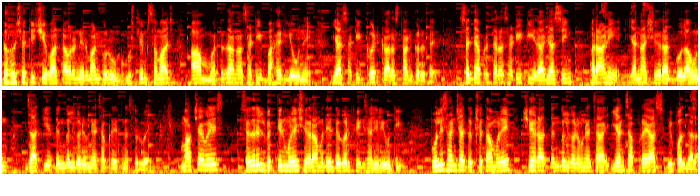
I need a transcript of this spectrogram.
दहशतीचे वातावरण निर्माण करून मुस्लिम समाज हा मतदानासाठी बाहेर येऊ नये यासाठी कट कारस्थान करत आहेत. सध्या प्रचारासाठी टी राजा सिंग राणे यांना शहरात बोलावून जातीय दंगल घडवण्याचा प्रयत्न सुरू आहे. मागच्या वेळेस सदरील व्यक्तींमुळे शहरामध्ये दगडफेक झालेली होती. पोलिसांच्या दक्षतामुळे शहरात दंगल घडवण्याचा यांचा प्रयास विफल झाला.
